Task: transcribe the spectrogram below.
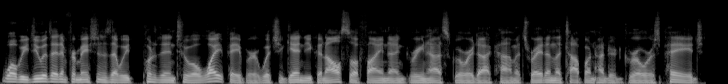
What we do with that information is that we put it into a white paper, which again you can also find on greenhousegrower.com. It's right on the top 100 growers page.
